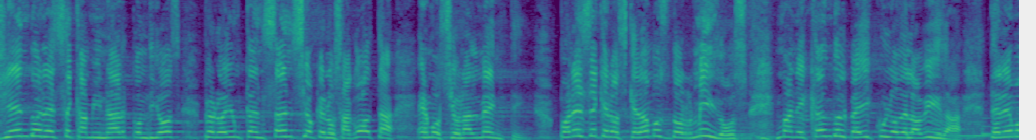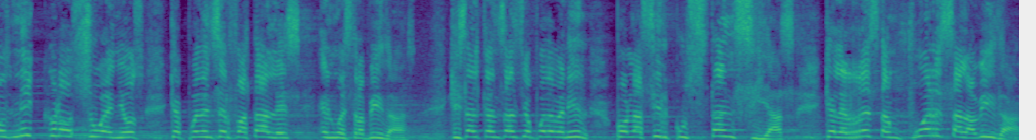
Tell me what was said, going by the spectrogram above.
yendo en ese caminar con Dios, pero hay un cansancio que nos agota emocionalmente. Parece que nos quedamos dormidos manejando el vehículo de la vida. Tenemos micro sueños que pueden ser fatales en nuestras vidas. Quizá el cansancio puede venir por las circunstancias que le restan fuerza a la vida,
